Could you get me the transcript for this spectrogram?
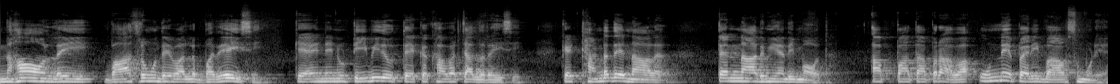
ਨਹਾਉਣ ਲਈ ਬਾਥਰੂਮ ਦੇ ਵੱਲ ਵਧਿਆ ਹੀ ਸੀ ਕਿ ਇੰਨੇ ਨੂੰ ਟੀਵੀ ਦੇ ਉੱਤੇ ਇੱਕ ਖਬਰ ਚੱਲ ਰਹੀ ਸੀ ਕਿ ਠੰਡ ਦੇ ਨਾਲ ਤਿੰਨ ਆਦਮੀਆਂ ਦੀ ਮੌਤ। ਆਪਾਂ ਤਾਂ ਭਰਾਵਾ ਉਹਨੇ ਪੈਰੀ ਵਾਪਸ ਮੁੜਿਆ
